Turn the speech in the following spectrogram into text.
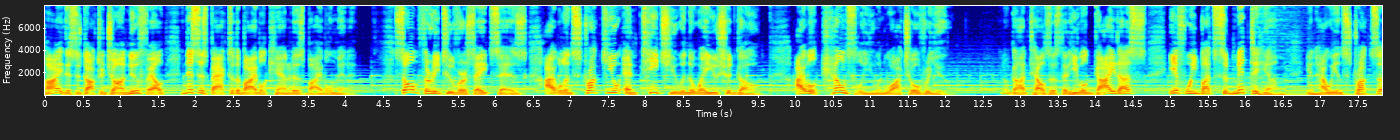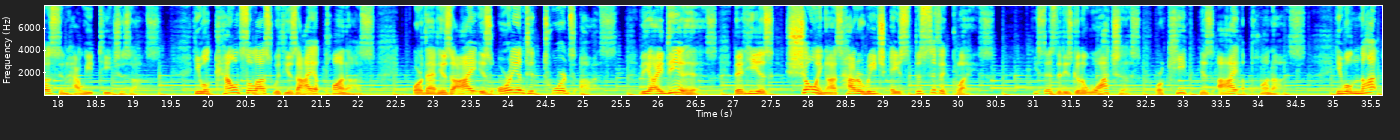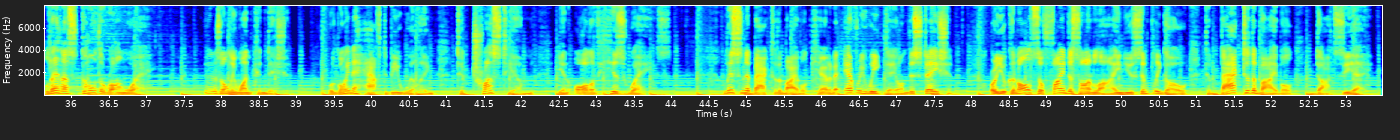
Hi, this is Dr. John Neufeld, and this is Back to the Bible Canada's Bible Minute. Psalm 32, verse 8 says, I will instruct you and teach you in the way you should go. I will counsel you and watch over you. You know, God tells us that He will guide us if we but submit to Him in how He instructs us and how He teaches us. He will counsel us with His eye upon us, or that His eye is oriented towards us. The idea is that He is showing us how to reach a specific place. He says that He's going to watch us or keep His eye upon us. He will not let us go the wrong way. There's only one condition. We're going to have to be willing to trust Him in all of His ways. Listen to Back to the Bible Canada every weekday on this station. Or you can also find us online. You simply go to backtothebible.ca.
